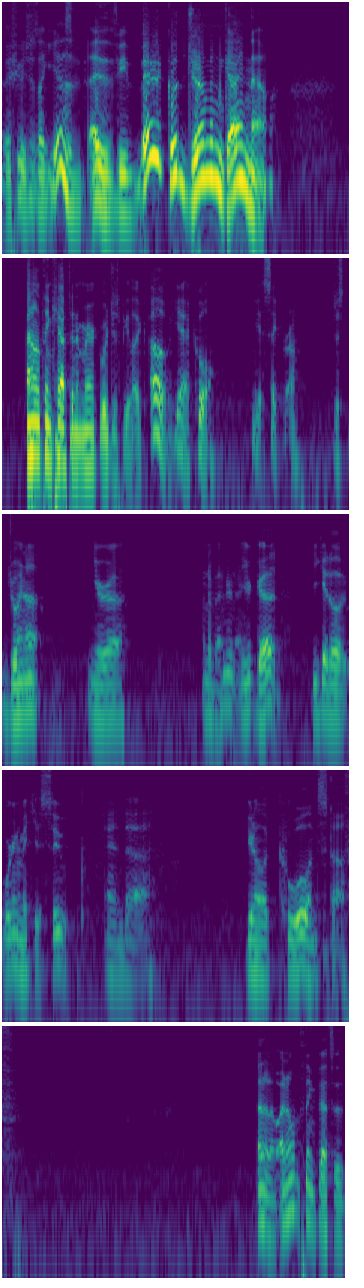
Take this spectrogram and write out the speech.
if he was just like, yes, I be very good German guy now. I don't think Captain America would just be like, oh yeah, cool, you get sick, bro. Just join up. You're uh, an Avenger now. You're good. You get a. We're gonna make you a suit, and uh, you're gonna look cool and stuff. I don't know. I don't think that's a,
